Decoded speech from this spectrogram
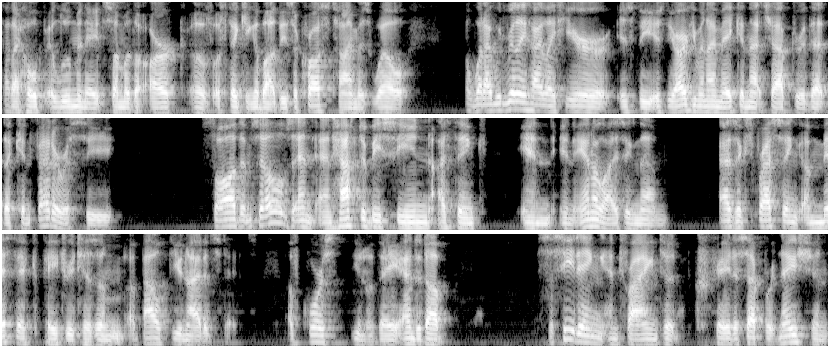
that I hope illuminate some of the arc of, of thinking about these across time as well. What I would really highlight here is the is the argument I make in that chapter that the Confederacy saw themselves and and have to be seen, I think, in in analyzing them as expressing a mythic patriotism about the United States. Of course, you know, they ended up seceding and trying to create a separate nation.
